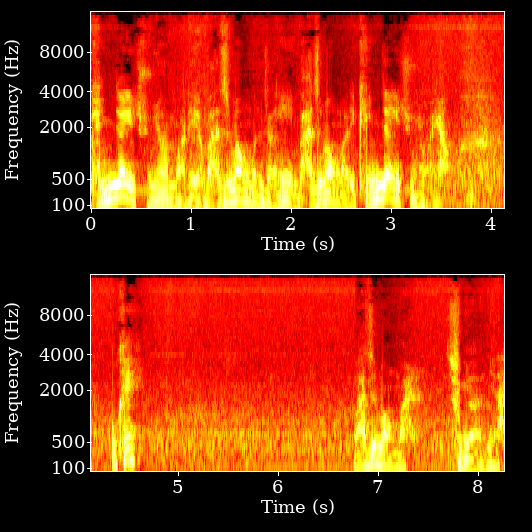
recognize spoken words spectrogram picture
굉장히 중요한 말이에요. 마지막 문장이 마지막 말이 굉장히 중요해요. 오케이? 마지막 말 중요합니다.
